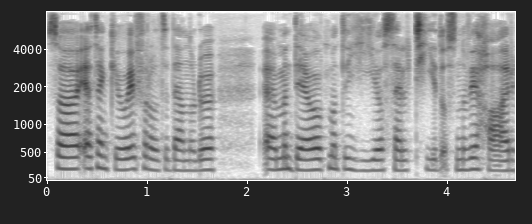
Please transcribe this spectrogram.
Så jeg tenker jo i forhold til det når du men det å på en måte gi oss selv tid også når vi har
